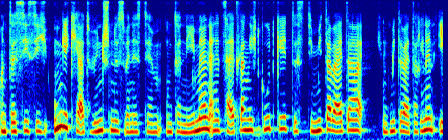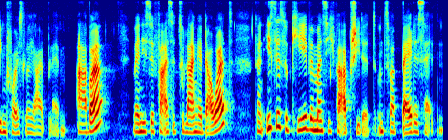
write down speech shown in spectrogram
Und dass sie sich umgekehrt wünschen, dass wenn es dem Unternehmen eine Zeit lang nicht gut geht, dass die Mitarbeiter und Mitarbeiterinnen ebenfalls loyal bleiben. Aber wenn diese Phase zu lange dauert, dann ist es okay, wenn man sich verabschiedet, und zwar beide Seiten.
